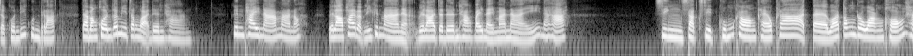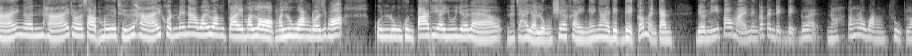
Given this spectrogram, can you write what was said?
จากคนที่คุณรัก แต่บางคนก็มีจังหวะเดินทาง ขึ้นไพ่น้ำมาเนาะ เวลาไพ่แบบนี้ขึ้นมาเนี่ย เวลาจะเดินทางไปไหนมาไหนนะคะ สิ่งศักดิ์สิทธิ์คุ้มครองแคล้วคลาด แต่ว่าต้องระวังของหายเงินหายโทรศัพท์มือถือหายคนไม่น่าไว้วางใจมาหลอกมาลวง โดยเฉพาะคุณลุงคุณป้าที่อายุเยอะแล้วนะจ๊ะอย่าหลงเชื่อใครง่าย ๆ เด็ก ๆ ก็เหมือนกัน เดี๋ยวนี้เป้าหมายหนึ่งก็เป็นเด็ก ๆ ด้วยเนาะต้องระวังถูกหล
